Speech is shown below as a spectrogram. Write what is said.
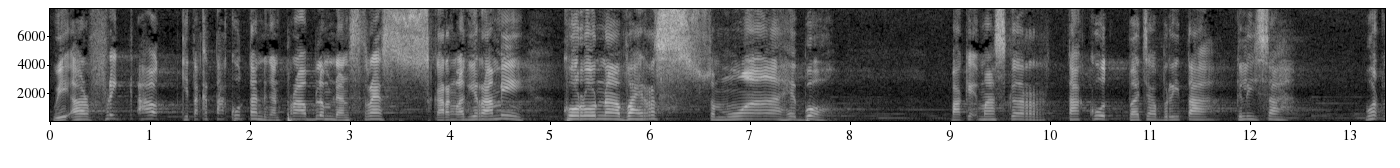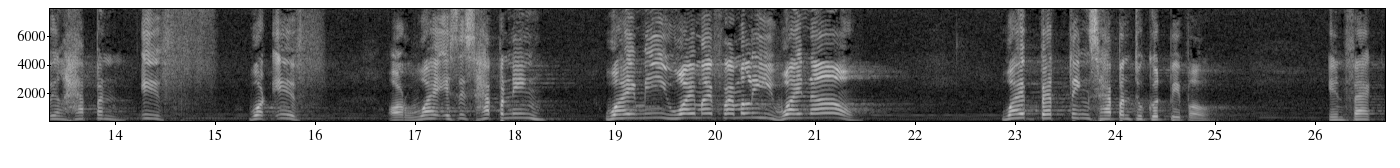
We are freak out, kita ketakutan dengan problem dan stres. Sekarang lagi rame, coronavirus, semua heboh. Pakai masker, takut, baca berita, gelisah. What will happen if? What if? Or why is this happening? Why me? Why my family? Why now? Why bad things happen to good people? In fact,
